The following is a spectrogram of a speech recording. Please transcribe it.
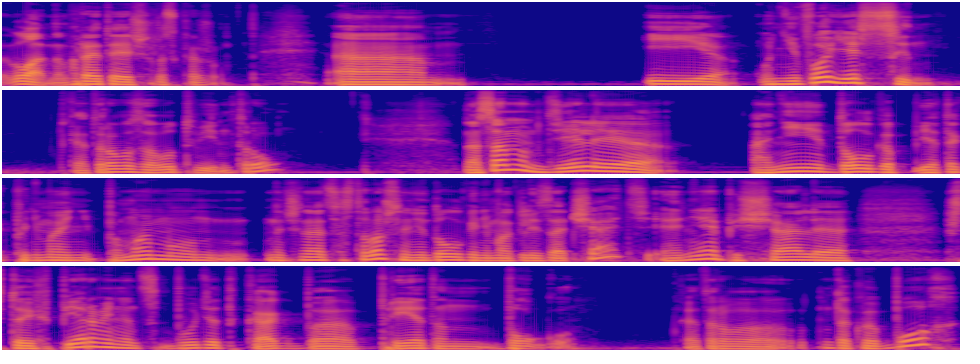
Ладно, про это я еще расскажу. И у него есть сын, которого зовут Винтроу. На самом деле они долго, я так понимаю, по-моему, начинается с того, что они долго не могли зачать, и они обещали, что их первенец будет как бы предан Богу, которого, ну, такой Бог,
